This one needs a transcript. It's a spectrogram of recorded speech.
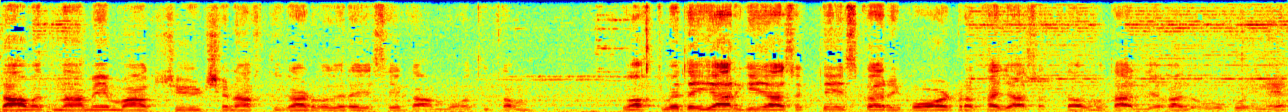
दावत नामे मार्कशीट, शनाख्ती कार्ड वगैरह ऐसे काम बहुत ही कम वक्त में तैयार किए जा सकते हैं। इसका रिकॉर्ड रखा जा सकता है और मुतल लोगों को इन्हें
